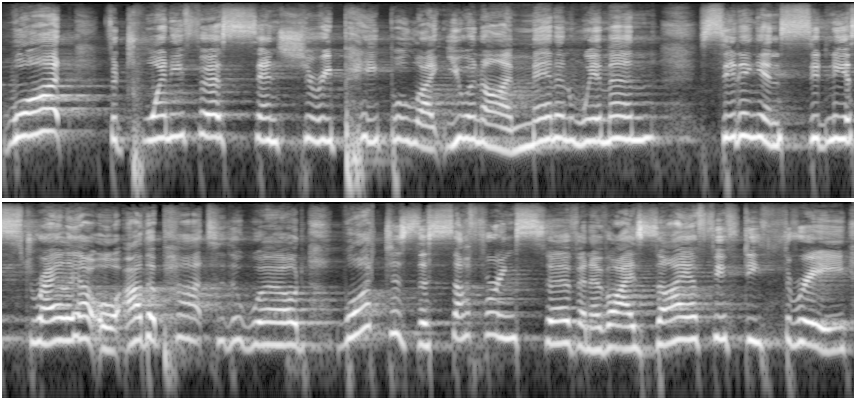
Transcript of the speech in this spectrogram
what for 21st century people like you and I, men and women sitting in Sydney, Australia, or other parts of the world, what does the suffering servant of Isaiah 53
